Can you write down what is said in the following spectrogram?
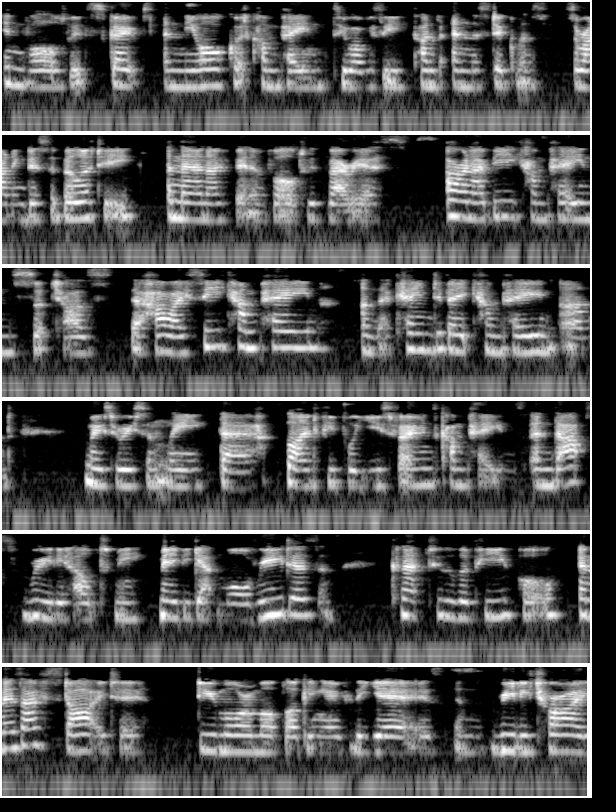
involved with Scope's End the Awkward campaign to obviously kind of end the stigmas surrounding disability. And then I've been involved with various RNIB campaigns such as the How I See campaign and their Cane Debate campaign and most recently their Blind People Use Phones campaigns. And that's really helped me maybe get more readers and connect with other people. And as I've started to do more and more blogging over the years and really try,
